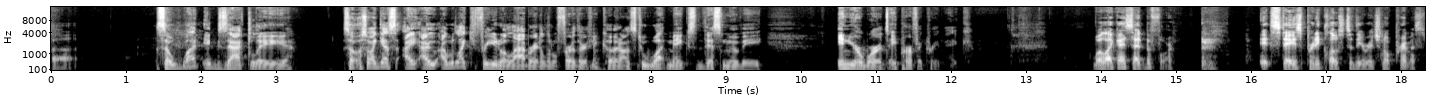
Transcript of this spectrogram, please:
So, what exactly? So, so I guess I, I I would like for you to elaborate a little further, if you could, as to what makes this movie in your words, a perfect remake? Well, like I said before, it stays pretty close to the original premise,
